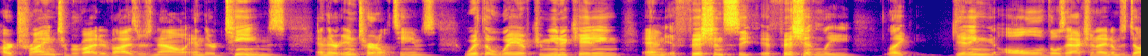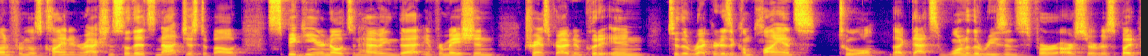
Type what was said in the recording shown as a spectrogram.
are trying to provide advisors now and their teams and their internal teams with a way of communicating and efficiency efficiently like getting all of those action items done from those client interactions so that it's not just about speaking your notes and having that information transcribed and put it in to the record as a compliance tool. Like that's one of the reasons for our service. But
